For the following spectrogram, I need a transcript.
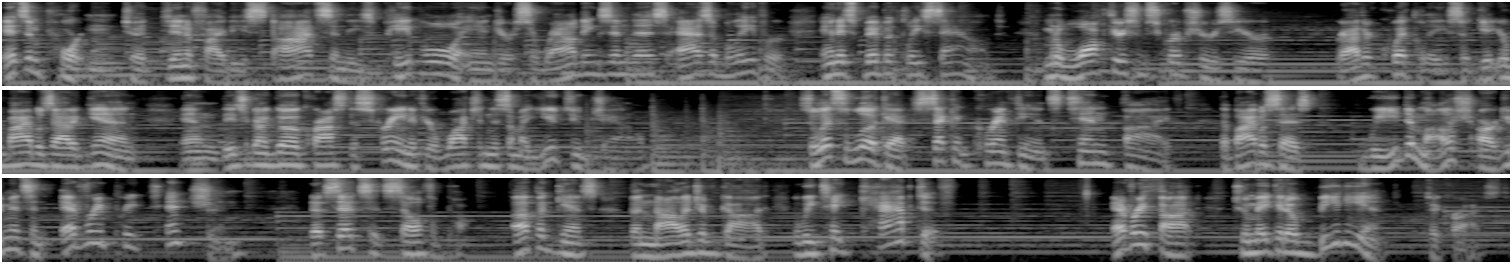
it's important to identify these thoughts and these people and your surroundings in this as a believer, and it's biblically sound. I'm going to walk through some scriptures here rather quickly, so get your Bibles out again, and these are going to go across the screen if you're watching this on my YouTube channel. So let's look at Second Corinthians 10 5. The Bible says, We demolish arguments and every pretension that sets itself up against the knowledge of God, and we take captive every thought to make it obedient to Christ.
